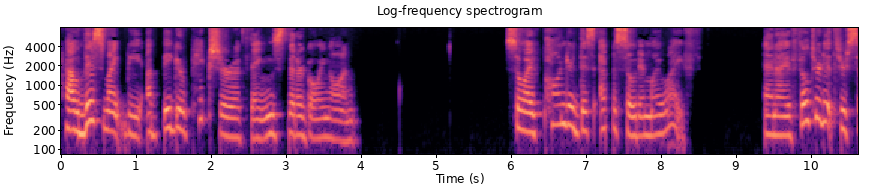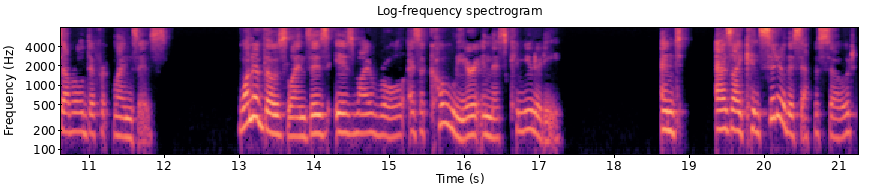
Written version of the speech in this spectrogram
how this might be a bigger picture of things that are going on. So I've pondered this episode in my life and I have filtered it through several different lenses. One of those lenses is my role as a co leader in this community. And as I consider this episode,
